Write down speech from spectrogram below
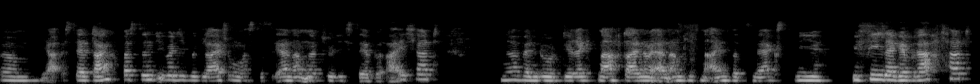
ähm, ja, sehr dankbar sind über die Begleitung, was das Ehrenamt natürlich sehr bereichert. Ja, wenn du direkt nach deinem ehrenamtlichen Einsatz merkst, wie, wie viel der gebracht hat.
